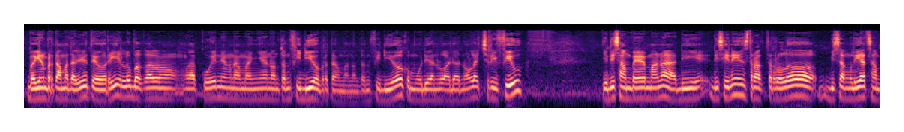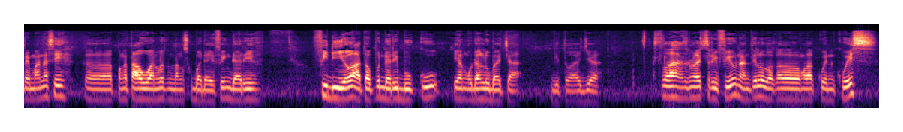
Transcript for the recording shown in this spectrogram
bagian pertama tadi di teori lo bakal ngelakuin yang namanya nonton video pertama, nonton video, kemudian lo ada knowledge review. Jadi sampai mana di di sini instruktur lo bisa ngelihat sampai mana sih ke pengetahuan lo tentang scuba diving dari video ataupun dari buku yang udah lo baca gitu aja. Setelah knowledge review nanti lo bakal ngelakuin quiz.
